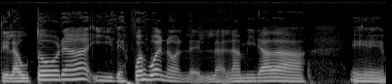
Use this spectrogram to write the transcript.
de la autora y después, bueno, la, mirada eh,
